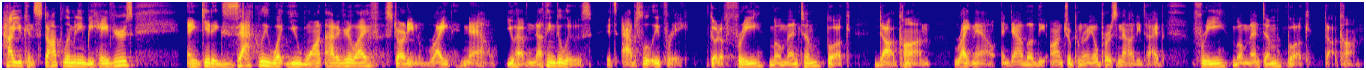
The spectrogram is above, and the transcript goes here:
how you can stop limiting behaviors and get exactly what you want out of your life starting right now. You have nothing to lose. It's absolutely free. Go to freemomentumbook.com right now and download the entrepreneurial personality type freemomentumbook.com.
